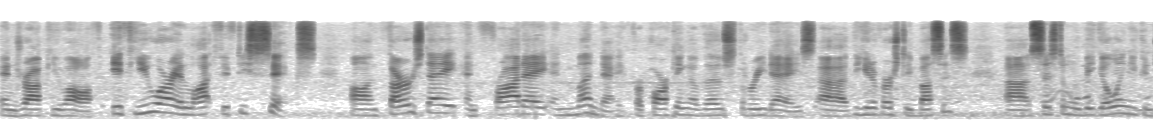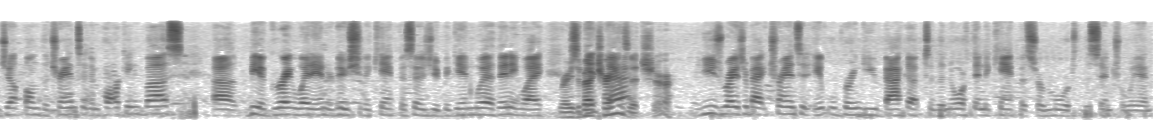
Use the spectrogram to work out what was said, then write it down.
and drop you off. If you are in lot 56 on Thursday and Friday and Monday for parking of those three days, uh, the university buses uh, system will be going. You can jump on the transit and parking bus. Uh, be a great way to introduce you to campus as you begin with. Anyway, so Razorback get that. Transit, sure. Use Razorback Transit. It will bring you back up to the north end of campus or more to the central end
